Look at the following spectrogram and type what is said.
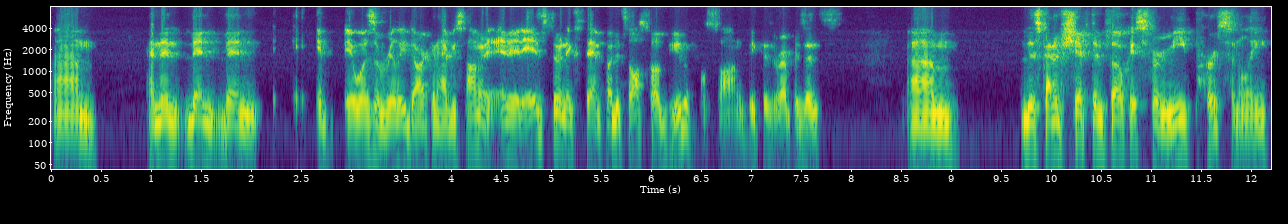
um, and then then then it, it was a really dark and heavy song, and it, and it is to an extent, but it's also a beautiful song because it represents um, this kind of shift in focus for me personally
